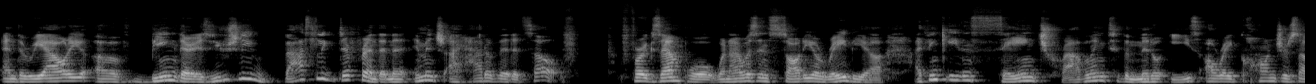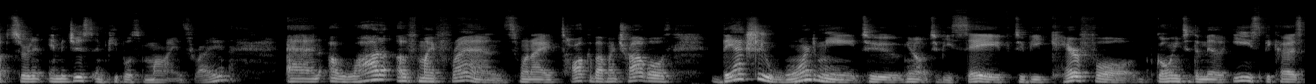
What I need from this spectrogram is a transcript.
and the reality of being there is usually vastly different than the image I had of it itself for example, when I was in Saudi Arabia, I think even saying traveling to the Middle East already conjures up certain images in people's minds, right? And a lot of my friends, when I talk about my travels, they actually warned me to, you know, to be safe, to be careful going to the Middle East because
